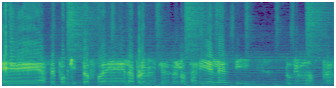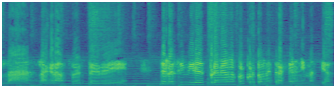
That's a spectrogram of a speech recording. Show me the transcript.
eh, hace poquito fue la premiación de los Arieles y tuvimos pues la, la gran suerte de, de recibir el premio a mejor cortometraje de animación.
